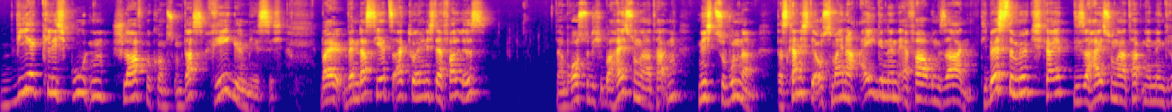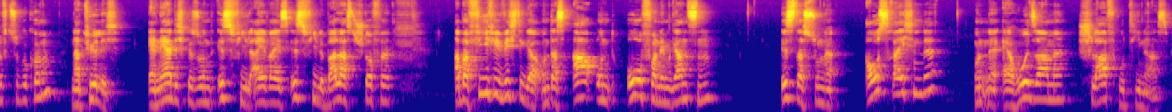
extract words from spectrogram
wirklich guten Schlaf bekommst und das regelmäßig. Weil wenn das jetzt aktuell nicht der Fall ist, dann brauchst du dich über Heißhungerattacken nicht zu wundern. Das kann ich dir aus meiner eigenen Erfahrung sagen. Die beste Möglichkeit, diese Heißhungerattacken in den Griff zu bekommen, natürlich, ernähr dich gesund, isst viel Eiweiß, isst viele Ballaststoffe. Aber viel, viel wichtiger und das A und O von dem Ganzen ist, dass du eine ausreichende und eine erholsame Schlafroutine hast.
